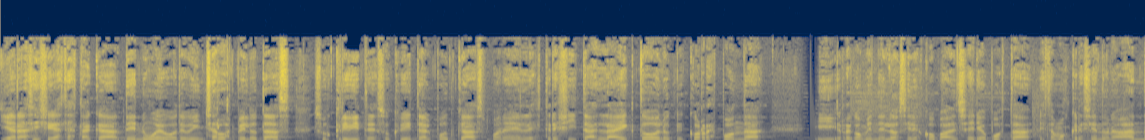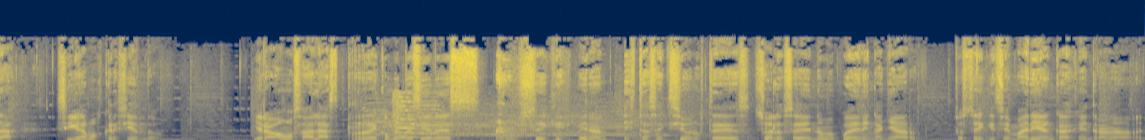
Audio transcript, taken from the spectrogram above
Y ahora, si llegaste hasta acá, de nuevo te voy a hinchar las pelotas. Suscríbete, suscríbete al podcast, ponle estrellitas, like, todo lo que corresponda. Y recomiéndenlo si les copa en serio posta. Estamos creciendo una banda, sigamos creciendo. Y ahora vamos a las recomendaciones. sé que esperan esta sección ustedes, ya lo sé, no me pueden engañar. Yo sé que se marean cada vez que entran a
